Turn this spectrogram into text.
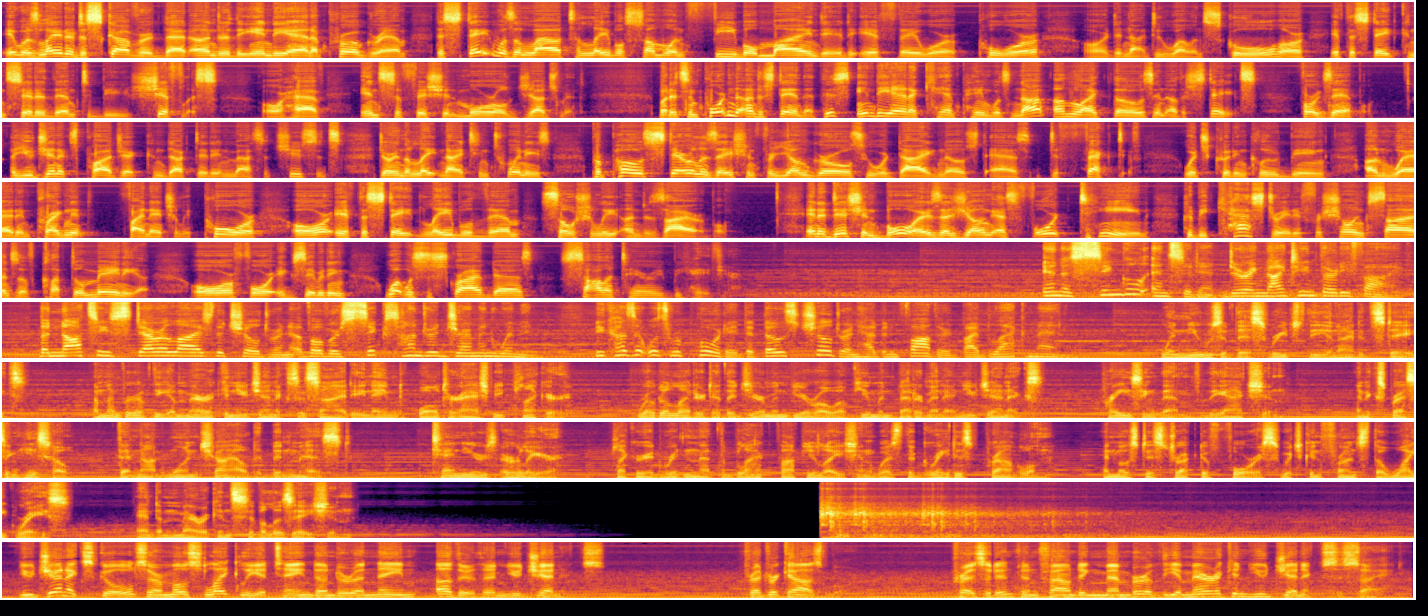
It was later discovered that under the Indiana program, the state was allowed to label someone feeble-minded if they were poor or did not do well in school or if the state considered them to be shiftless or have insufficient moral judgment. But it's important to understand that this Indiana campaign was not unlike those in other states. For example, a eugenics project conducted in Massachusetts during the late 1920s proposed sterilization for young girls who were diagnosed as defective, which could include being unwed and pregnant, financially poor, or if the state labeled them socially undesirable. In addition, boys as young as 14 could be castrated for showing signs of kleptomania or for exhibiting what was described as solitary behavior. In a single incident during 1935, the Nazis sterilized the children of over 600 German women because it was reported that those children had been fathered by black men. When news of this reached the United States, a member of the American Eugenics Society named Walter Ashby Plecker wrote a letter to the German Bureau of Human Betterment and Eugenics, praising them for the action and expressing his hope that not one child had been missed. Ten years earlier, Plecker had written that the black population was the greatest problem and most destructive force which confronts the white race and American civilization. Eugenics goals are most likely attained under a name other than eugenics. Frederick Osborn, President and founding member of the American Eugenics Society.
